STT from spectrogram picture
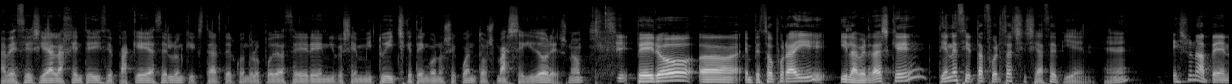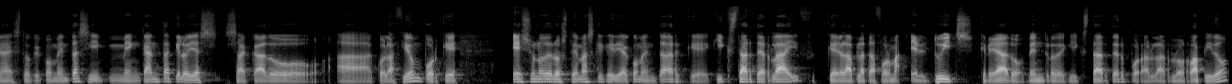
a veces ya la gente dice, ¿para qué hacerlo en Kickstarter cuando lo puedo hacer en, yo que sé, en mi Twitch, que tengo no sé cuántos más seguidores, ¿no? Sí. Pero ah, empezó por ahí y la verdad es que tiene cierta fuerza si se hace bien, ¿eh? Es una pena esto que comentas y me encanta que lo hayas sacado a colación porque es uno de los temas que quería comentar, que Kickstarter Live, que era la plataforma, el Twitch creado dentro de Kickstarter, por hablarlo rápido,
